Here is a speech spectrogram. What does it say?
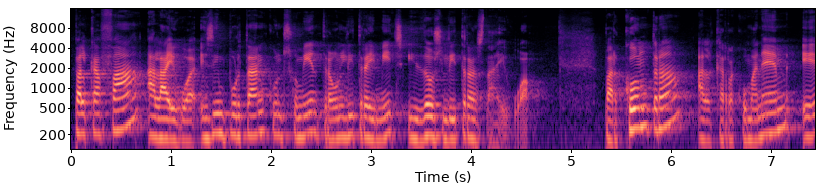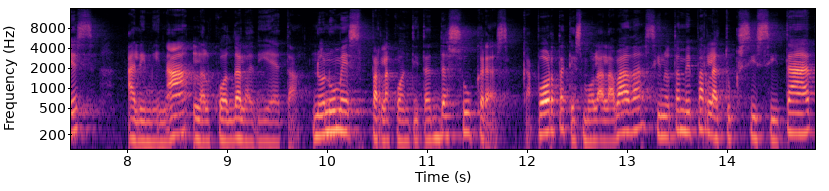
Pel que fa a l'aigua, és important consumir entre un litre i mig i dos litres d'aigua. Per contra, el que recomanem és eliminar l'alcohol de la dieta, no només per la quantitat de sucres que porta, que és molt elevada, sinó també per la toxicitat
